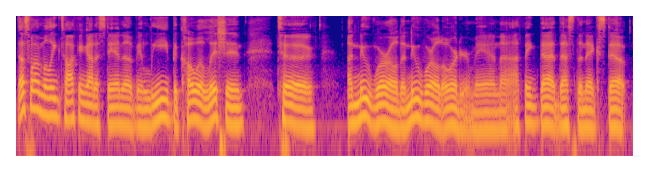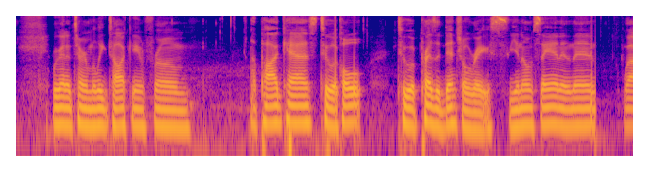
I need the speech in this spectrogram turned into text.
That's why Malik Talking gotta stand up and lead the coalition to a new world, a new world order, man. I think that that's the next step. We're gonna turn Malik Talking from a podcast to a cult to a presidential race. You know what I'm saying? And then, well.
